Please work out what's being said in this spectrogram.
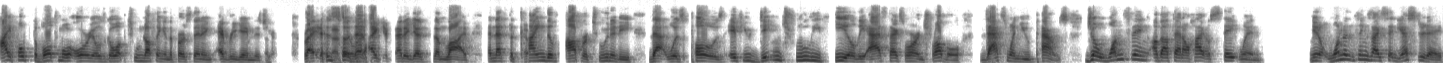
I hope the Baltimore Orioles go up two nothing in the first inning every game this year, right? That's so that. I can bet against them live. And that's the kind of opportunity that was posed. If you didn't truly feel the Aztecs were in trouble, that's when you pounce. Joe, one thing about that Ohio State win, you know, one of the things I said yesterday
